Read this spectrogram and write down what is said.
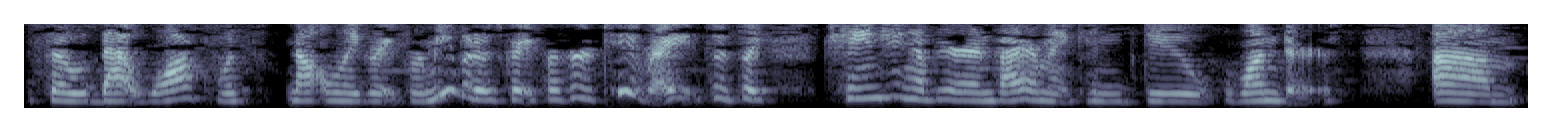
so that walk was not only great for me, but it was great for her too, right? So it's like changing up your environment can do wonders. Um,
